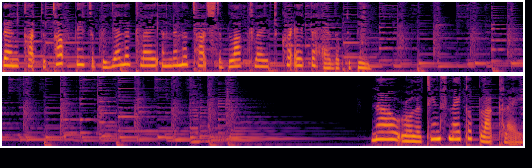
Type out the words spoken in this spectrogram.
Then cut the top bit of the yellow clay and then attach the black clay to create the head of the bee. Now roll a tin snake of black clay.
